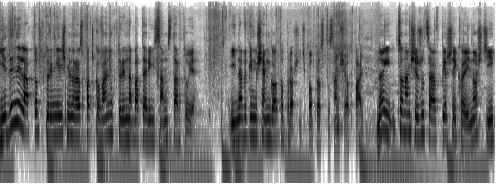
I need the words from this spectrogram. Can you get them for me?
jedyny laptop, który mieliśmy na rozpaczkowaniu, który na baterii sam startuje. I nawet nie musiałem go o to prosić, po prostu sam się odpali. No i co nam się rzuca w pierwszej kolejności?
